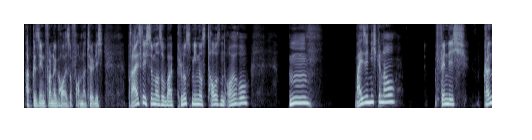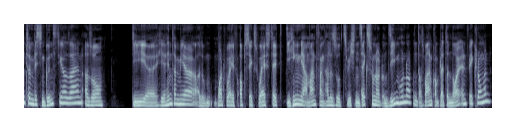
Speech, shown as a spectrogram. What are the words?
Abgesehen von der Gehäuseform natürlich. Preislich sind wir so bei plus minus 1000 Euro. Hm, weiß ich nicht genau. Finde ich, könnte ein bisschen günstiger sein. Also die äh, hier hinter mir, also Modwave, Op6, WaveState, die hingen ja am Anfang alle so zwischen 600 und 700 und das waren komplette Neuentwicklungen.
